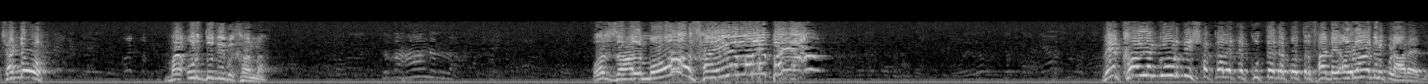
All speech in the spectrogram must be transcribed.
چڈو میں اردو دی بخانا اور ظالمو سائی مرے پیا ویکو لنگور دی شکل کتے دے پتر سڈے اولاد نو پڑھا رہے جی۔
